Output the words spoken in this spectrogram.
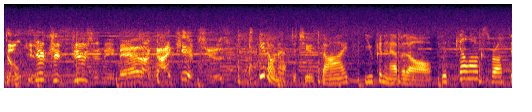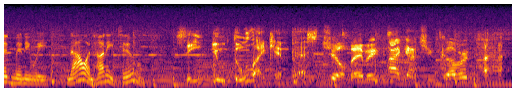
don't you? You're confusing me, man. I, I can't choose. You don't have to choose sides. You can have it all with Kellogg's Frosted Mini Wheats. Now in honey, too. See, you do like him best. Chill, baby. I got you covered.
